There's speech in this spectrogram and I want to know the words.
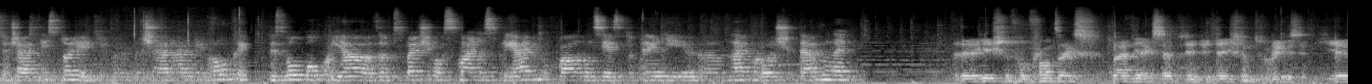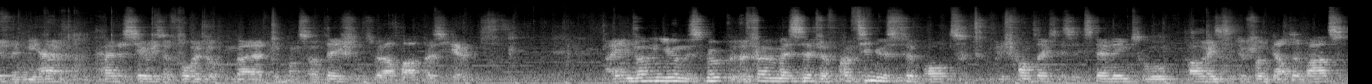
сучасній історії, який передбачає реальні кроки. І з свого боку я забезпечую максимальне сприяння ухваленню цієї стратегії в найкоротші терміни. The delegation from Frontex gladly accepted the invitation to revisit Kiev, and we have had a series of forward-looking bilateral consultations with our partners here. I joining you in this group with a firm message of continuous support which Frontex is extending to our institutional counterparts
